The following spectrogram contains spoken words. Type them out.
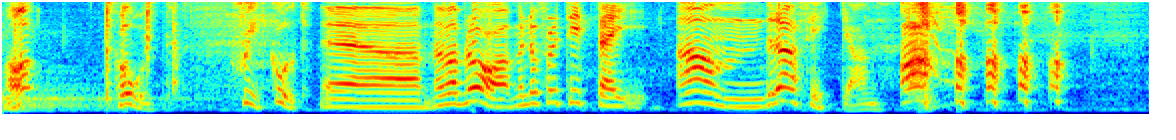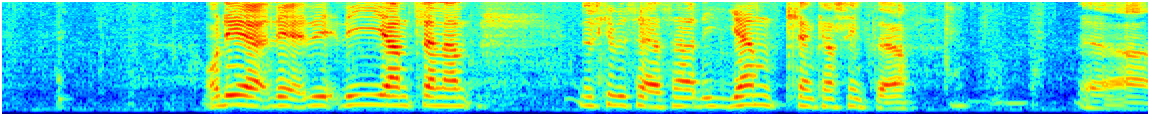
Ja, Coolt. skitcoolt. Eh, men vad bra. Men då får du titta i andra fickan. Och det, det, det, det är egentligen en... Nu ska vi säga så här, det är egentligen kanske inte... Eh,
